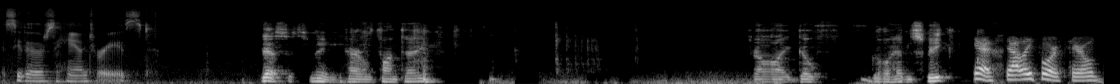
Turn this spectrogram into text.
I see that there's a hand raised. Yes, it's me, Harold Fonte. Shall I go go ahead and speak? Yes, Sally Forth, Harold.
